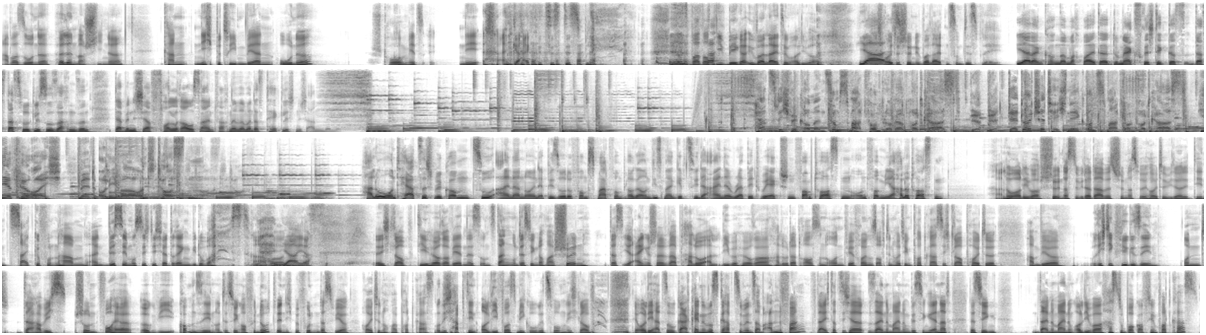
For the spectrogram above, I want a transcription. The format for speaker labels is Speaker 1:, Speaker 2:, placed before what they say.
Speaker 1: Aber so eine Höllenmaschine kann nicht betrieben werden ohne
Speaker 2: Strom.
Speaker 1: Komm jetzt, nee, ein geeignetes Display. Das war doch die mega Überleitung, Oliver.
Speaker 2: Ja,
Speaker 1: ich wollte schön überleiten zum Display.
Speaker 2: Ja, dann komm, dann mach weiter. Du merkst richtig, dass, dass das wirklich so Sachen sind, da bin ich ja voll raus einfach, ne? Wenn man das täglich nicht anwendet.
Speaker 3: Herzlich willkommen zum Smartphone Blogger Podcast, der deutsche Technik- und Smartphone Podcast. Hier für euch mit Oliver und Thorsten.
Speaker 2: Hallo und herzlich willkommen zu einer neuen Episode vom Smartphone Blogger und diesmal gibt's wieder eine Rapid Reaction vom Thorsten und von mir. Hallo Thorsten.
Speaker 1: Hallo Oliver, schön, dass du wieder da bist. Schön, dass wir heute wieder den Zeit gefunden haben. Ein bisschen musste ich dich ja drängen, wie du weißt. Aber ja, naja. Ich glaube, die Hörer werden es uns danken und deswegen nochmal schön, dass ihr eingeschaltet habt. Hallo, liebe Hörer, hallo da draußen und wir freuen uns auf den heutigen Podcast. Ich glaube, heute haben wir richtig viel gesehen. Und da habe ich es schon vorher irgendwie kommen sehen und deswegen auch für notwendig befunden, dass wir heute nochmal podcasten. Und ich habe den Olli vors Mikro gezwungen. Ich glaube, der Olli hat so gar keine Lust gehabt, zumindest am Anfang. Vielleicht hat sich ja seine Meinung ein bisschen geändert. Deswegen deine Meinung, Oliver, hast du Bock auf den Podcast?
